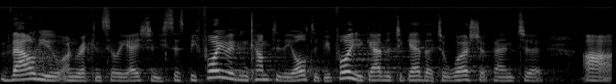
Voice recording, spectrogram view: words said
value on reconciliation. He says, before you even come to the altar, before you gather together to worship and to uh,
